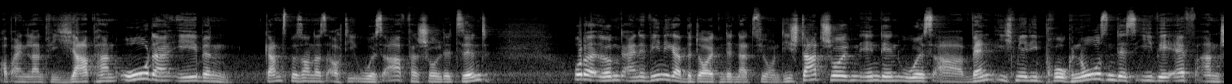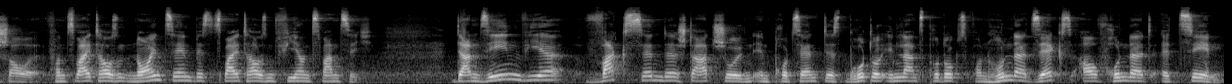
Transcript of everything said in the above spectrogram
ob ein Land wie Japan oder eben ganz besonders auch die USA verschuldet sind oder irgendeine weniger bedeutende Nation. Die Staatsschulden in den USA, wenn ich mir die Prognosen des IWF anschaue von 2019 bis 2024, dann sehen wir wachsende Staatsschulden in Prozent des Bruttoinlandsprodukts von 106 auf 110.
